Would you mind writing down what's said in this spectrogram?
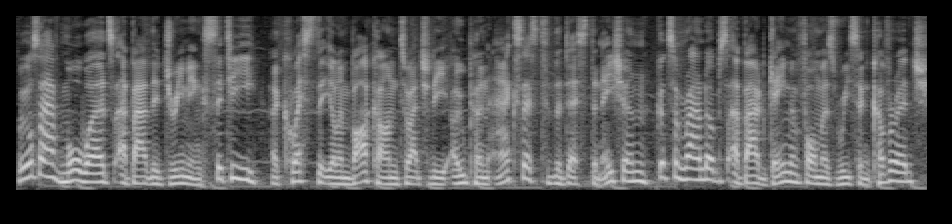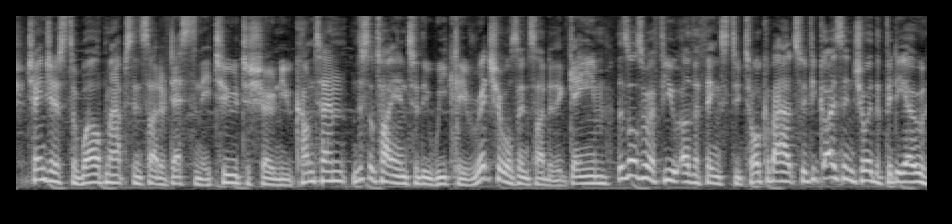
We also have more words about the Dreaming City, a quest that you'll embark on to actually open access to the destination. Got some round roundups about Game Informer's recent coverage, changes to world maps inside of Destiny 2 to show new content, this will tie into the weekly rituals inside of the game. There's also a few other things to talk about, so if you guys enjoyed the video,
